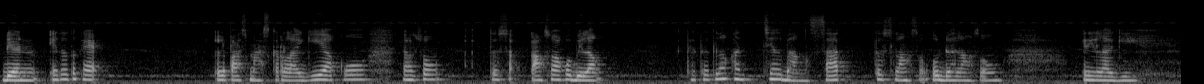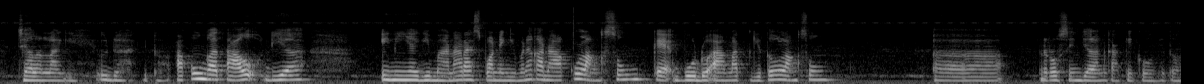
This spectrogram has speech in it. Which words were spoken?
Dan itu tuh kayak lepas masker lagi aku langsung terus langsung aku bilang tetet lo kecil bangsat terus langsung udah langsung ini lagi jalan lagi udah gitu. Aku nggak tahu dia ininya gimana responnya gimana karena aku langsung kayak bodoh amat gitu langsung uh, nerusin jalan kakiku gitu.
